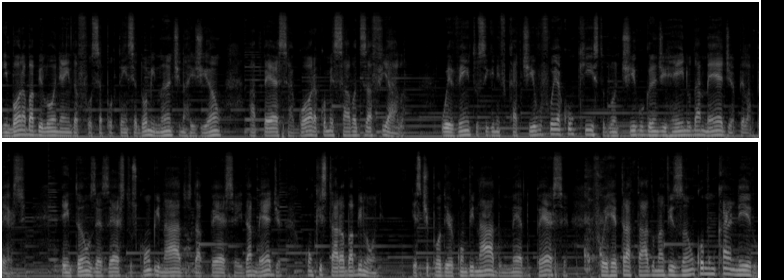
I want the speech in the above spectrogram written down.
Embora a Babilônia ainda fosse a potência dominante na região, a Pérsia agora começava a desafiá-la. O evento significativo foi a conquista do antigo grande reino da Média pela Pérsia. Então, os exércitos combinados da Pérsia e da Média conquistaram a Babilônia. Este poder combinado, Medo-Pérsia, foi retratado na visão como um carneiro,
